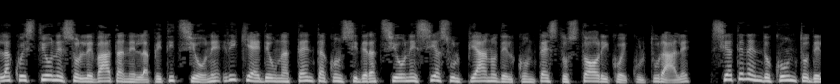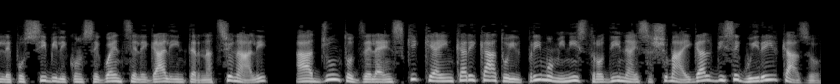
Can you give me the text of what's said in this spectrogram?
La questione sollevata nella petizione richiede un'attenta considerazione sia sul piano del contesto storico e culturale, sia tenendo conto delle possibili conseguenze legali internazionali, ha aggiunto Zelensky che ha incaricato il primo ministro Dinais Shmaigal di seguire il caso.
